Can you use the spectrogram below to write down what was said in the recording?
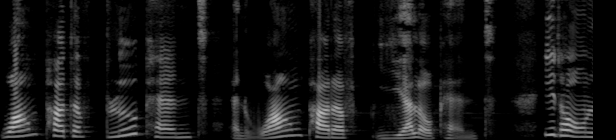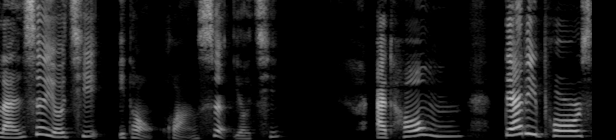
one pot of blue paint and one pot of yellow paint。一桶蓝色油漆， 一桶黄色油漆。At home, Daddy pours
